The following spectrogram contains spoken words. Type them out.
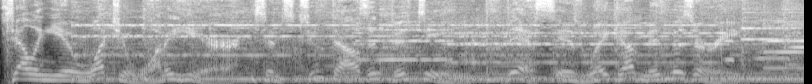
Telling you what you want to hear since 2015. This is Wake Up Mid Missouri.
